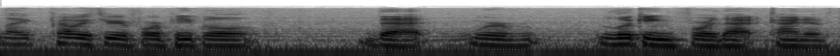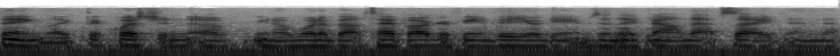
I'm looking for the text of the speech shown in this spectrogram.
like probably three or four people that were looking for that kind of thing, like the question of, you know, what about typography in video games, and they Mhm. found that site, and that,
